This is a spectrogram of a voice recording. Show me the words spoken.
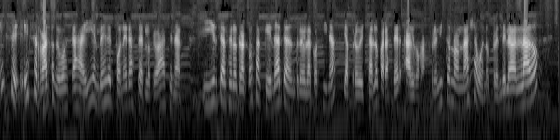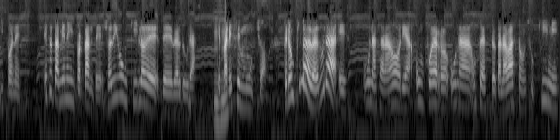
Ese, ese rato que vos estás ahí, en vez de poner a hacer lo que vas a cenar y irte a hacer otra cosa, quédate adentro de la cocina y aprovecharlo para hacer algo más. ¿Prendiste una hornalla? Bueno, prendela al lado y pones. Eso también es importante. Yo digo un kilo de, verdura, que parece mucho, pero un kilo de verdura es una zanahoria, un puerro, una, un pedacito de calabaza, un zucchini,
